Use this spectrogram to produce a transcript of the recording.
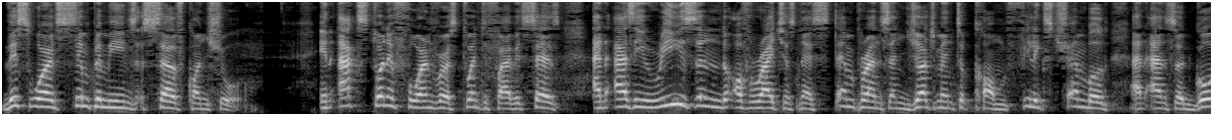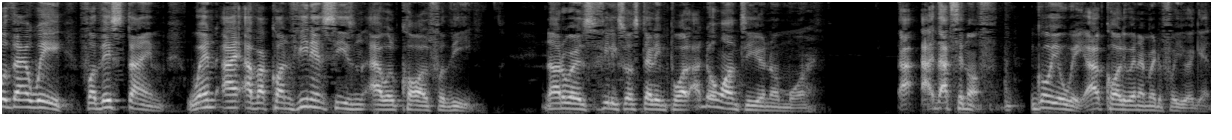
This word simply means self control. In Acts 24 and verse 25, it says, And as he reasoned of righteousness, temperance, and judgment to come, Felix trembled and answered, Go thy way for this time. When I have a convenient season, I will call for thee. In other words, Felix was telling Paul, I don't want to hear no more. I, I, that's enough. Go your way. I'll call you when I'm ready for you again.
